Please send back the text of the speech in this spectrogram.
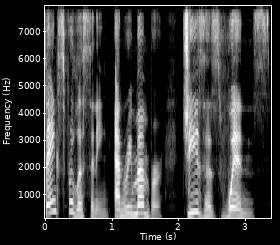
thanks for listening, and remember, Jesus wins.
